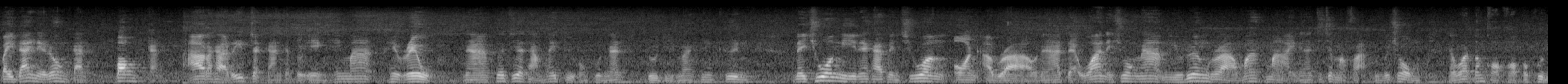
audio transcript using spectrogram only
ไปได้ในเรื่องของการป้องกันเอาละค่ะรีบจัดการกับตัวเองให้มากให้เร็ว นะเพื่อที่จะทำให้ผิวของคุณนั้นดูดีมากยิ่งขึ้น ในช่วงนี้นะคะเป็นช่วง on around นะฮะแต่ว่าในช่วงหน้ามีเรื่องราวมากมายนะฮะที่จะมาฝากคุณผู้ชม แต่ว่าต้องขอขอบพระคุณ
